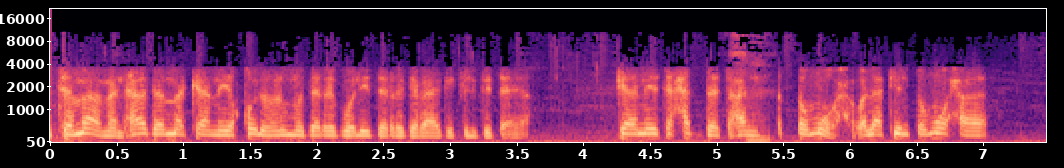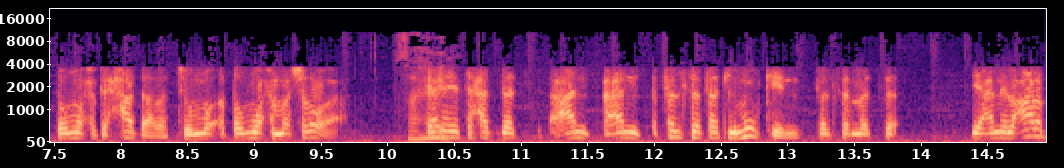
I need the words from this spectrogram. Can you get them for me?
تماما. هذا ما كان يقوله المدرب وليد الرقراقي في البداية. كان يتحدث عن صحيح. الطموح ولكن طموح طموح بحذر طمو- طموح مشروع. كان صحيح يتحدث عن عن فلسفة الممكن فلسفة يعني العرب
